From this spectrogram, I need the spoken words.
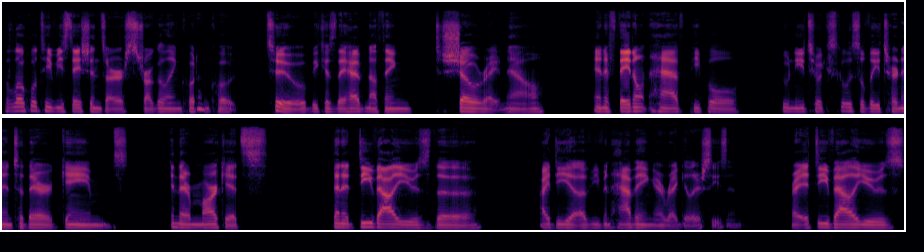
the local TV stations are struggling, quote unquote, too, because they have nothing to show right now. And if they don't have people who need to exclusively turn into their games in their markets, then it devalues the idea of even having a regular season, right? It devalues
